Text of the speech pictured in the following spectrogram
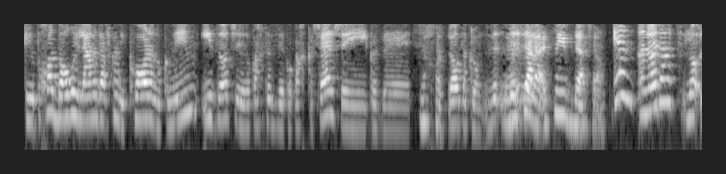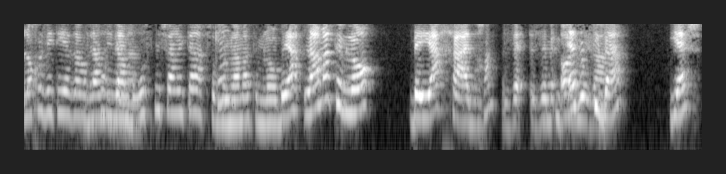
כאילו פחות ברור לי למה דווקא מכל הנוקמים, היא זאת שלוקחת את זה כל כך קשה, שהיא כזה נכון. לא רוצה כלום. זה, זה, שאלה, את מי איבדה שם? כן, אני לא יודעת, לא, לא חוויתי איזה אובדן נכון, ממנה. גם ברוס נשאר איתה, עכשיו כן. גם למה אתם לא ביחד? למה אתם לא ביחד? נכון, זה, זה מאוד איזה מוזר. סיבה יש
